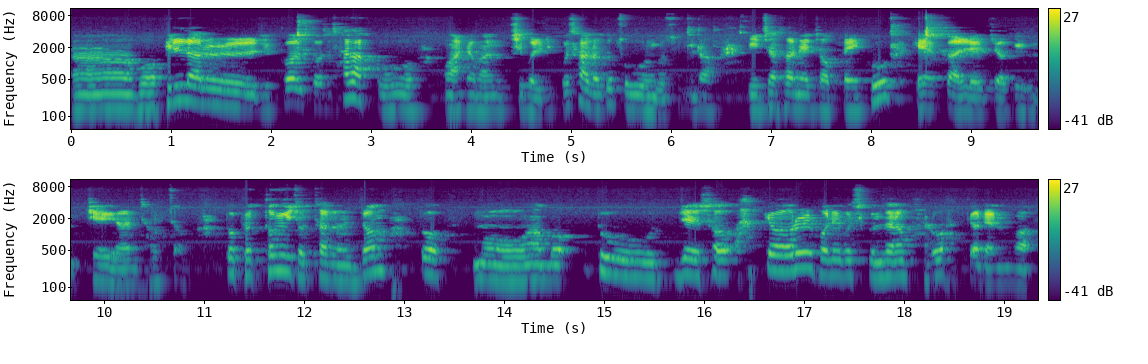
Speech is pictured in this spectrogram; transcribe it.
어, 뭐 빌라를 짓건 또 사갖고 뭐 아름한 집을 짓고 살아도 좋은 곳입니다. 2차선에 접해 있고 계획 관리적인 제한 장점, 또 교통이 좋다는 점, 또뭐 아, 뭐, 또 이제 서 학교를 보내고 싶은 사람 바로 학교라는 거,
